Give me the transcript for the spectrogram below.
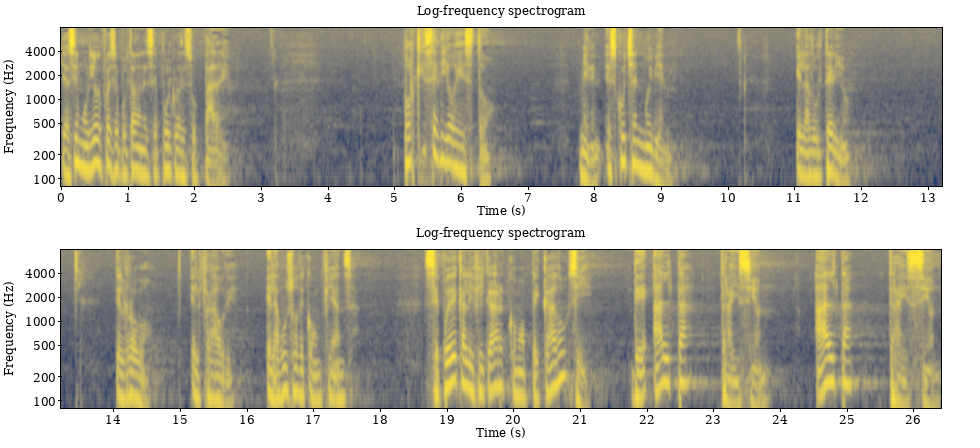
y así murió y fue sepultado en el sepulcro de su padre. ¿Por qué se dio esto? Miren, escuchen muy bien. El adulterio, el robo, el fraude, el abuso de confianza, ¿se puede calificar como pecado? Sí de alta traición. Alta traición.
